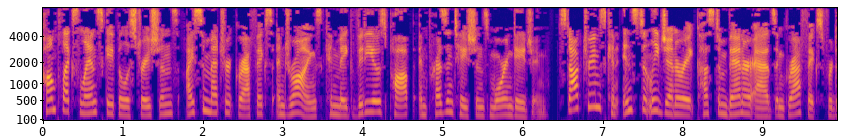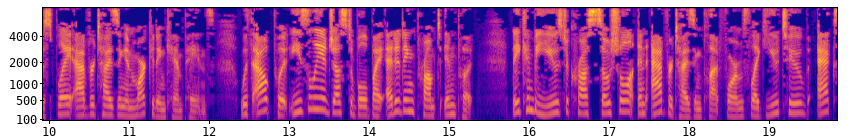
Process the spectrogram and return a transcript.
Complex landscape illustrations, isometric graphics, and drawings can make videos pop and presentations more engaging. StockDreams can instantly generate custom banner ads and graphics for display advertising and marketing campaigns, with output easily adjustable by editing prompt input. They can be used across social and advertising platforms like YouTube, X,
